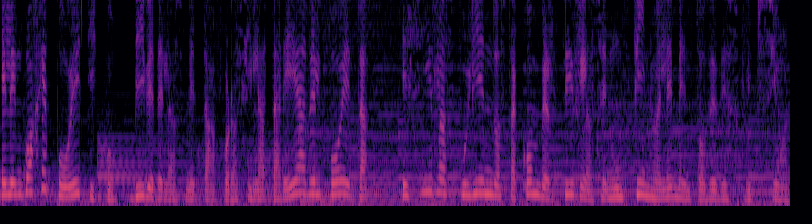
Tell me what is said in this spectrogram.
El lenguaje poético vive de las metáforas y la tarea del poeta es irlas puliendo hasta convertirlas en un fino elemento de descripción.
